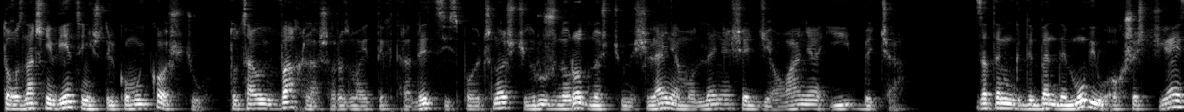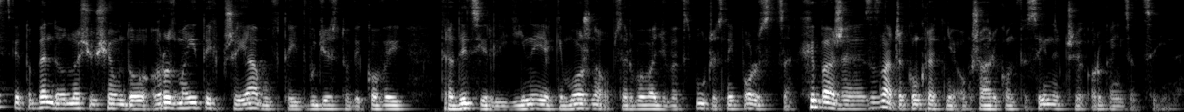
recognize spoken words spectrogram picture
to znacznie więcej niż tylko mój kościół. To cały wachlarz rozmaitych tradycji, społeczności, różnorodność myślenia, modlenia się, działania i bycia. Zatem, gdy będę mówił o chrześcijaństwie, to będę odnosił się do rozmaitych przejawów tej dwudziestowiekowej tradycji religijnej, jakie można obserwować we współczesnej Polsce, chyba że zaznaczę konkretnie obszary konfesyjne czy organizacyjne.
